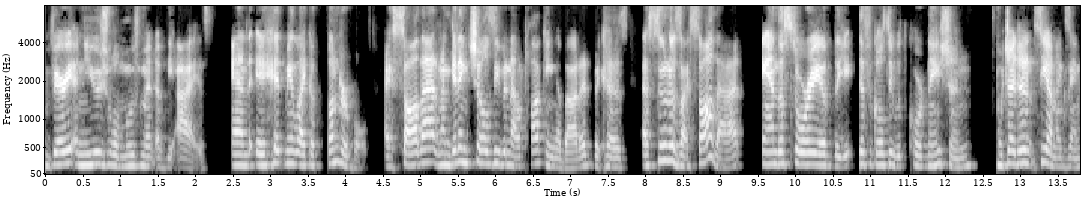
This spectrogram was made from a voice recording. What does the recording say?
very unusual movement of the eyes. And it hit me like a thunderbolt. I saw that, and I'm getting chills even now talking about it because as soon as I saw that, and the story of the difficulty with coordination, which I didn't see on exam.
